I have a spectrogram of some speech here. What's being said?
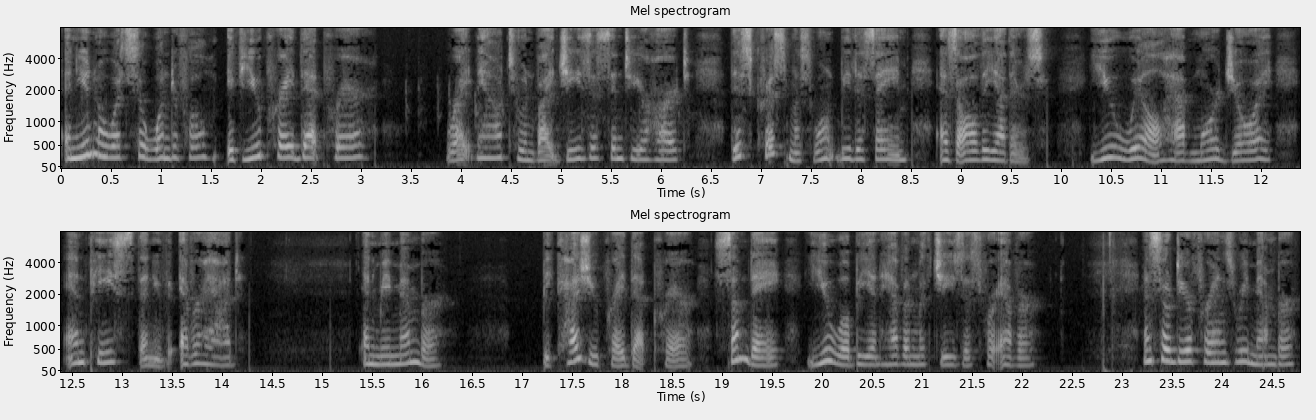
And you know what's so wonderful? If you prayed that prayer right now to invite Jesus into your heart, this Christmas won't be the same as all the others. You will have more joy and peace than you've ever had. And remember, because you prayed that prayer, someday you will be in heaven with Jesus forever. And so, dear friends, remember,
